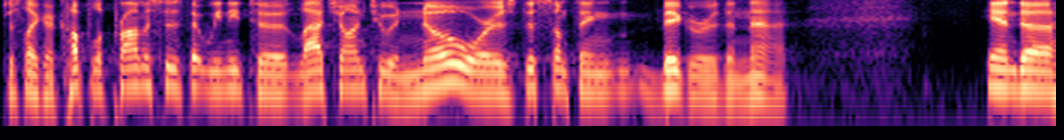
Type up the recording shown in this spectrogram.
just like a couple of promises that we need to latch onto and know, or is this something bigger than that? And uh,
